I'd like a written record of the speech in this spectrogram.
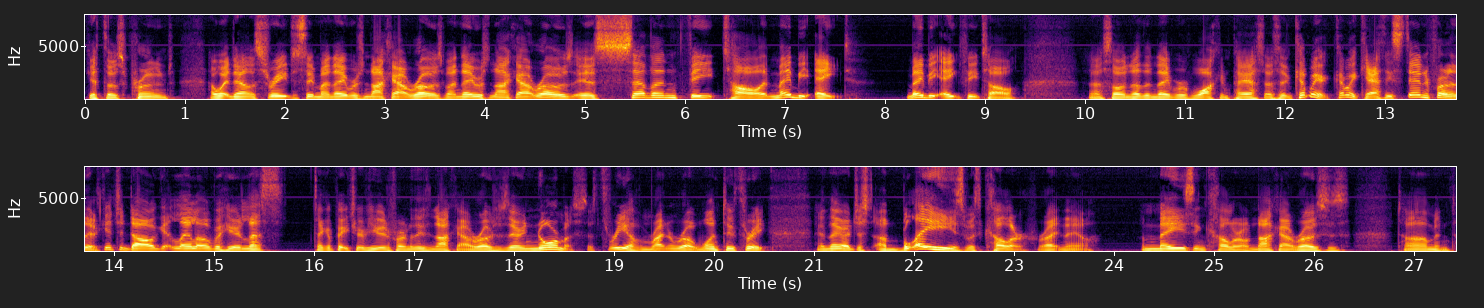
get those pruned. I went down the street to see my neighbor's knockout rose. My neighbor's knockout rose is seven feet tall. It may be eight, maybe eight feet tall. I saw another neighbor walking past. I said, "Come here, come here, Kathy. Stand in front of this. Get your dog. Get Layla over here. Let's take a picture of you in front of these knockout roses. They're enormous. There's three of them right in a row. One, two, three, and they are just ablaze with color right now. Amazing color on knockout roses. Tom and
